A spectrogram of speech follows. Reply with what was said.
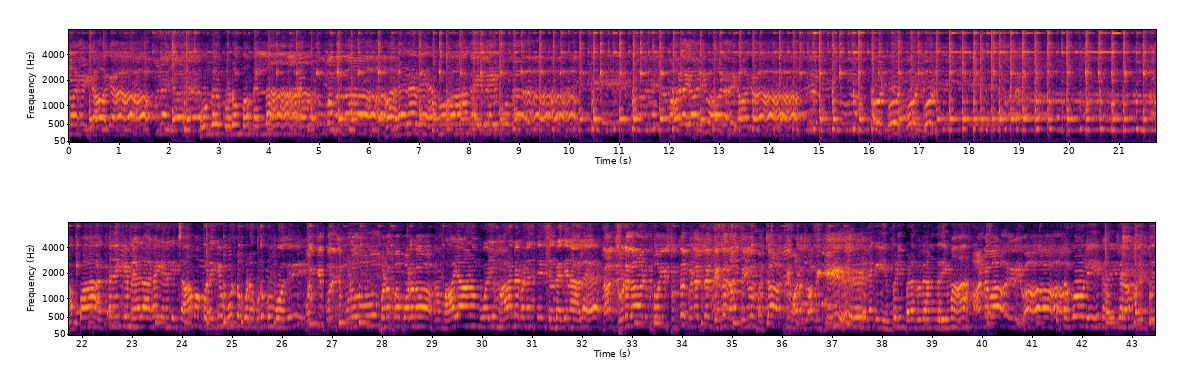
ஆளையாக. உங்கள் குடும்பம் எல்லாம் சாம கொடைக்கு ஊட்டு கூட கொடுக்கும் போது பொங்கி பொரிச்சு முழு படப்பா போடணும். மாயானம் போய் மாண்ட பணத்தை தின்றதினால நான் சுடுகாடு போய் சுட்ட பிணத்தை தின்ன நான் செய்வேன் பச்சாத்தி மாட சுவாமிக்கு எனக்கு எப்படி படப்பு வேணும் தெரியுமா? ஆண்டவா இறைவா. கோழி கரிசம் வைத்து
